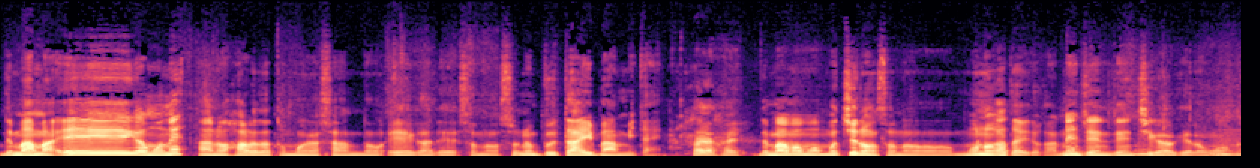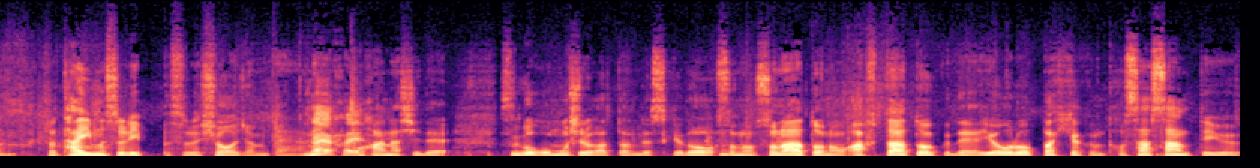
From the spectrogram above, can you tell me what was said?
でまあまあ映画もねあの原田知世さんの映画でそのその舞台版みたいな。はいはい。でまあまあまあもちろんその物語とかね全然違うけども、そのタイムスリップする少女みたいなね、はいはいはいお話ですごく面白かったんですけど、そのその後のアフタートークでヨーロッパ企画の土佐さんっていう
